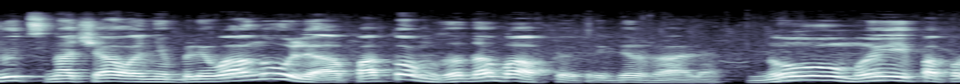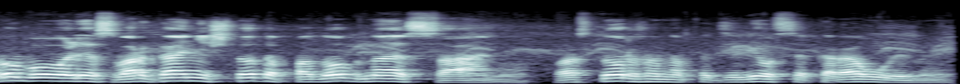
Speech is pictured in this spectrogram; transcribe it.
Чуть сначала не блеванули, а потом за добавкой прибежали. Ну, мы попробовали сварганить что-то подобное сами. Восторженно поделился караульный.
